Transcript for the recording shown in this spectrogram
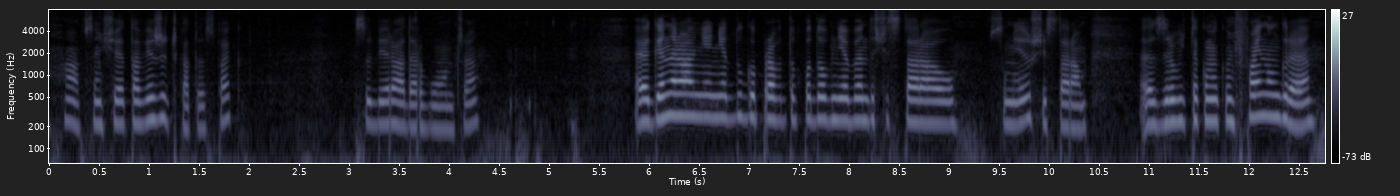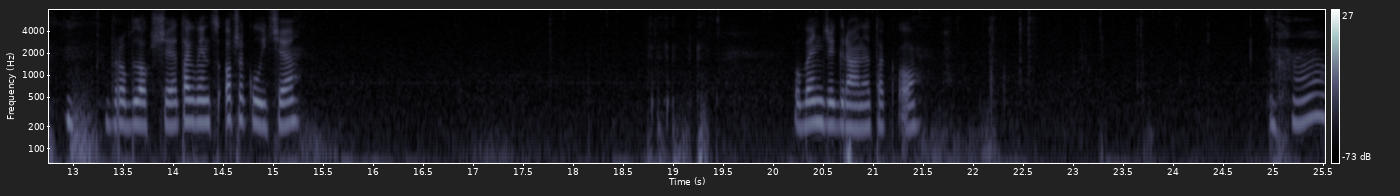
Aha, w sensie ta wieżyczka to jest, tak? Sobie radar włączę. E, Generalnie niedługo prawdopodobnie będę się starał, w sumie już się staram, e, zrobić taką jakąś fajną grę w Robloxie, tak więc oczekujcie. Bo będzie grane tak o. Aha.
